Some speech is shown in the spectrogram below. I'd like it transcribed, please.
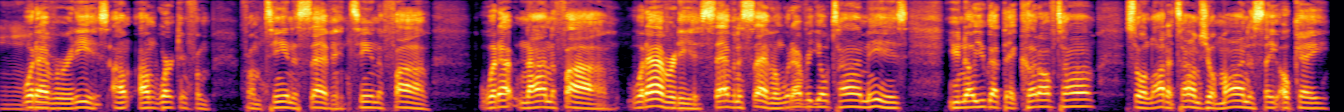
mm-hmm. whatever it is, I'm I'm working from from ten to seven, ten to five whatever nine to five, whatever it is, seven to seven, whatever your time is, you know you got that cutoff time. So a lot of times your mind will say, okay,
